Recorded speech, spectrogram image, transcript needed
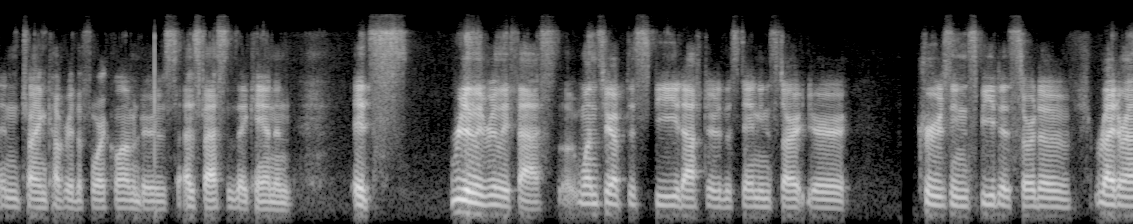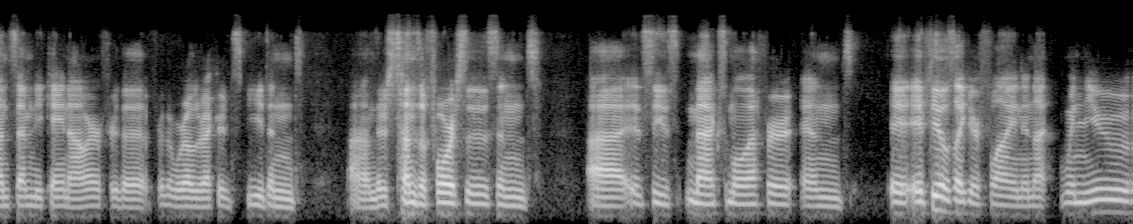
and try and cover the four kilometers as fast as they can. And it's really really fast. Once you're up to speed after the standing start your cruising speed is sort of right around 70k an hour for the for the world record speed. And um, there's tons of forces and uh, it sees maximal effort. And it, it, feels like you're flying. And I, when you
